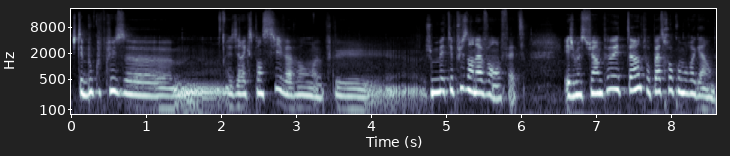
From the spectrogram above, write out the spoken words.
J'étais beaucoup plus, euh, je dirais, expansive avant, euh, plus. Je me mettais plus en avant en fait. Et je me suis un peu éteinte pour pas trop qu'on me regarde.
